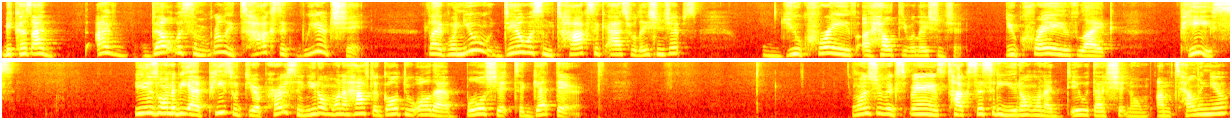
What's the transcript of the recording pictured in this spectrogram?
because I've I've dealt with some really toxic weird shit. Like when you deal with some toxic ass relationships, you crave a healthy relationship. You crave like peace. You just want to be at peace with your person. You don't want to have to go through all that bullshit to get there. Once you've experienced toxicity, you don't want to deal with that shit no. I'm telling you.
